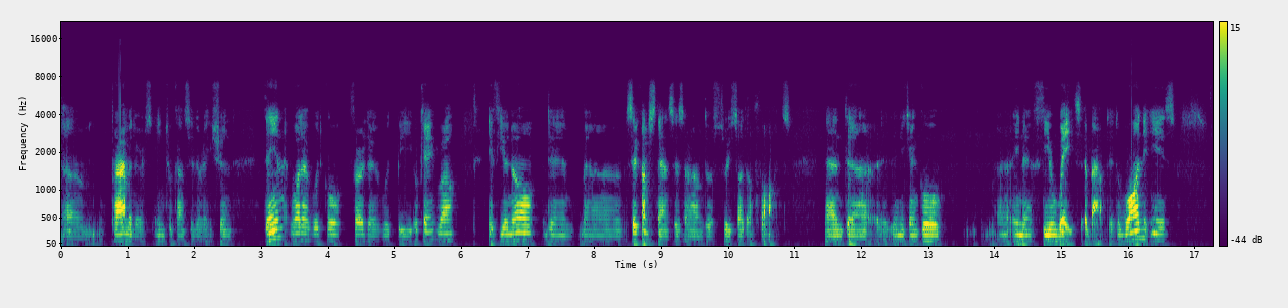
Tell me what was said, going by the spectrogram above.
um, parameters into consideration, then what I would go further would be okay. Well, if you know the uh, circumstances around those suicidal thoughts, and uh, then you can go uh, in a few ways about it. One is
